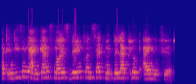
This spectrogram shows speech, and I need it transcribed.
hat in diesem Jahr ein ganz neues Villenkonzept mit Villa Club eingeführt.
